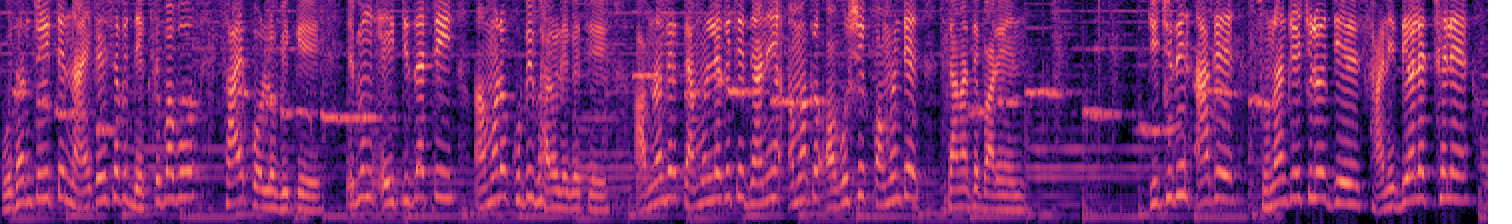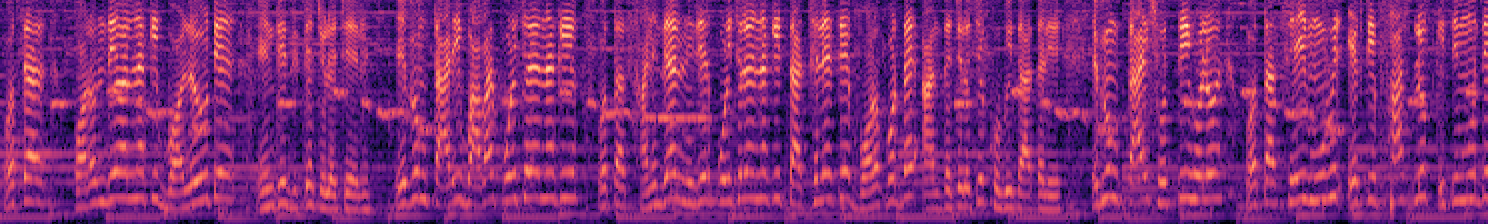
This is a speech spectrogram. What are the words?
প্রধান চরিত্রের নায়িকা হিসেবে দেখতে পাবো সাই পল্লবীকে। এবং এই টিজারটি আমারও খুবই ভালো লেগেছে। আপনাদের কেমন লেগেছে জানিয়ে আমাকে অবশ্যই কমেন্টে জানাতে পারেন। কিছুদিন আগে শোনা গিয়েছিল যে সানি দেওয়ালের ছেলে অর্থাৎ করণ দেওয়াল নাকি বলিউডে এন্ট্রি দিতে চলেছেন। এবং তারই বাবার পরিচালনা নাকি ও তার সানি দেওয়াল নিজের পরিচালনা নাকি তার ছেলেকে বড় পর্দায় আনতে চলেছে খুবই তাড়াতাড়ি। এবং তাই সত্যিই হলো অর্থাৎ সেই মুভির একটি ফার্স্ট লুক ইতিমধ্যে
